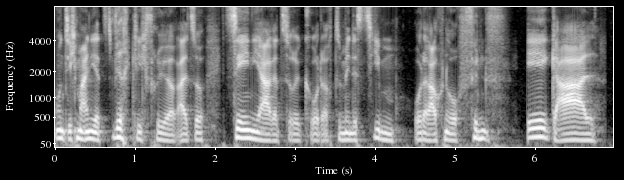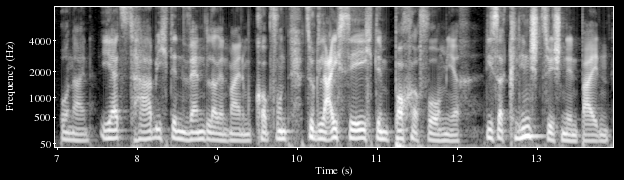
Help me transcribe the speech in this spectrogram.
Und ich meine jetzt wirklich früher, also zehn Jahre zurück oder zumindest sieben oder auch nur fünf. Egal, Oh nein, jetzt habe ich den Wendler in meinem Kopf und zugleich sehe ich den Pocher vor mir. Dieser Clinch zwischen den beiden,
